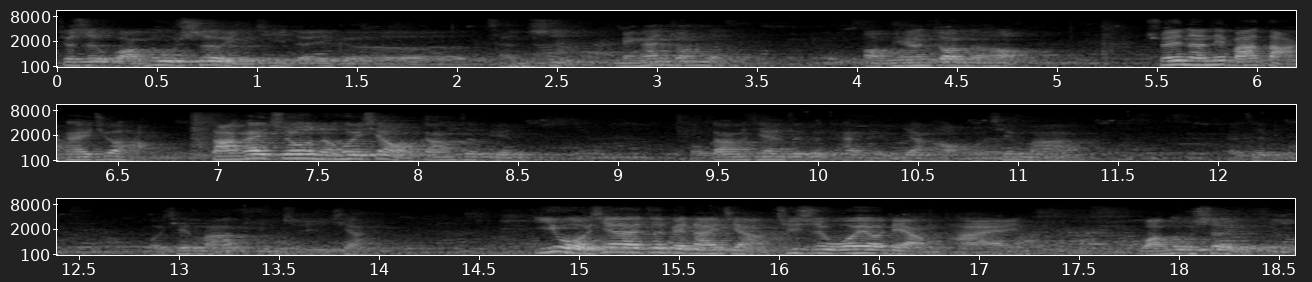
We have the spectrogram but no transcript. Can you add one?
就是网络摄影机的一个程式，免安装的，哦，免安装的哈。所以呢，你把它打开就好。打开之后呢，会像我刚刚这边，我刚刚现在这个开的一样哈。我先把它在这里，我先把它停止一下。以我现在这边来讲，其实我有两台网络摄影机，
